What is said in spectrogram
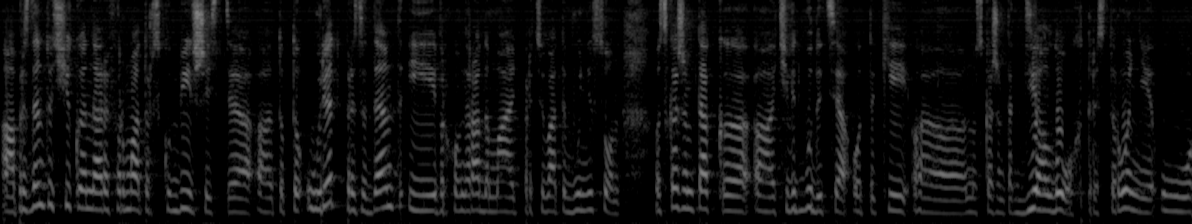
А президент очікує на реформаторську більшість, е, а, тобто уряд, президент і Верховна Рада мають працювати в унісон. От, скажімо так, е, а, чи відбудеться от такий, е, ну скажімо так, діалог тристоронній у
